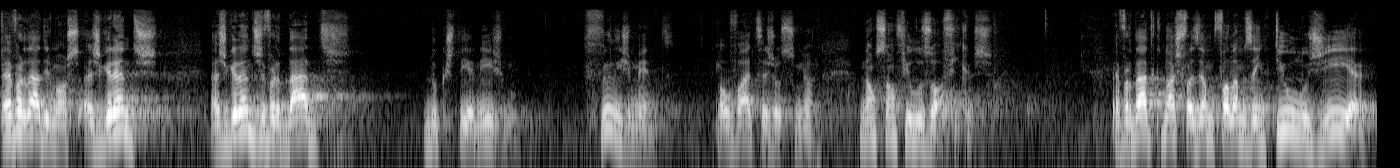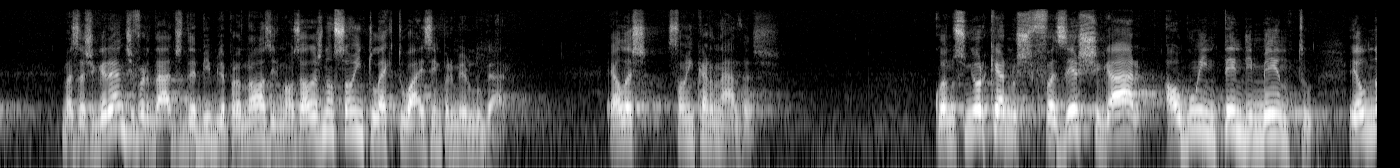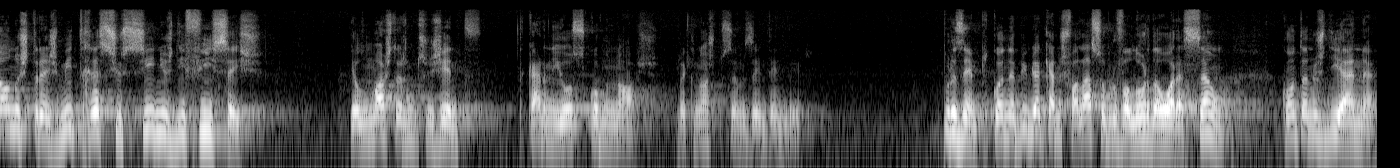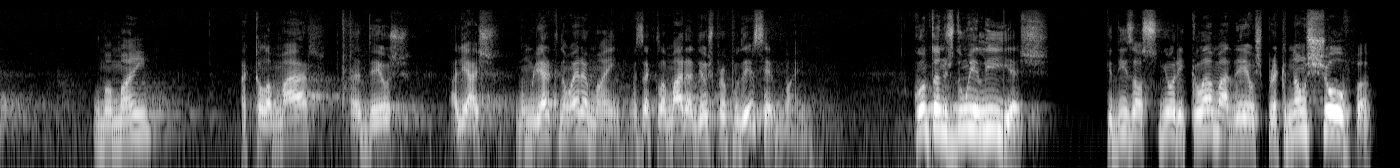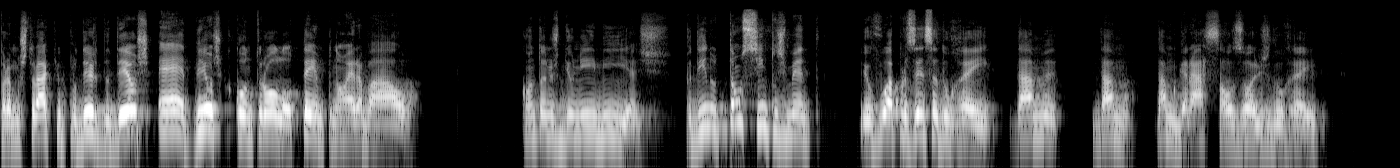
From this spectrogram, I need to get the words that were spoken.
É verdade, irmãos, as grandes, as grandes verdades do cristianismo, felizmente, louvado seja o Senhor, não são filosóficas. É verdade que nós fazemos, falamos em teologia, mas as grandes verdades da Bíblia para nós, irmãos, elas não são intelectuais em primeiro lugar. Elas são encarnadas. Quando o Senhor quer nos fazer chegar a algum entendimento, Ele não nos transmite raciocínios difíceis. Ele mostra-nos gente de carne e osso como nós, para que nós possamos entender. Por exemplo, quando a Bíblia quer nos falar sobre o valor da oração, conta-nos de Ana, uma mãe a clamar a Deus. Aliás, uma mulher que não era mãe, mas a clamar a Deus para poder ser mãe. Conta-nos de um Elias que diz ao Senhor e clama a Deus para que não chova, para mostrar que o poder de Deus é Deus que controla o tempo, não era Baal. Conta-nos de Neemias, pedindo tão simplesmente: Eu vou à presença do rei, dá-me dá-me dá-me graça aos olhos do rei.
